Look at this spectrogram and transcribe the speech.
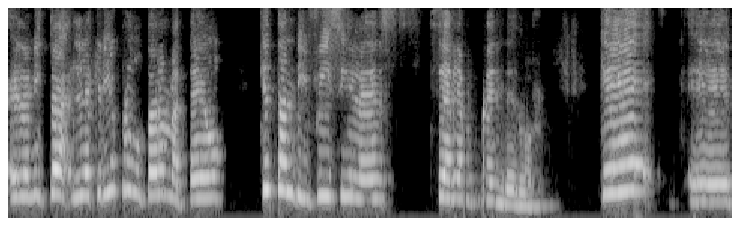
Elenita, le quería preguntar a Mateo, ¿qué tan difícil es ser emprendedor? ¿Qué eh,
